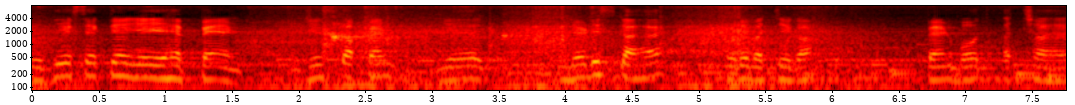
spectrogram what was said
ये देख सकते हैं, ये है पैंट जींस का पैंट ये लेडीज़ का है, छोटे बच्चे का। पैंट बहुत अच्छा है।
